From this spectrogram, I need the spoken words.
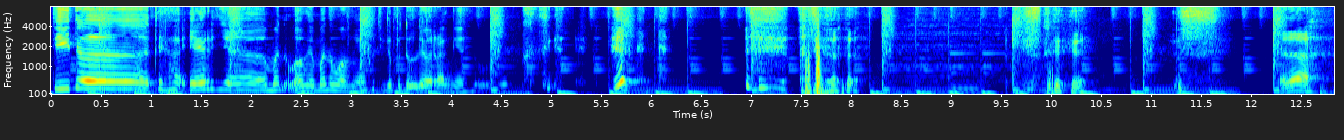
Tidak THR-nya mana uangnya mana uangnya? Aku tidak peduli orangnya. Aduh.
